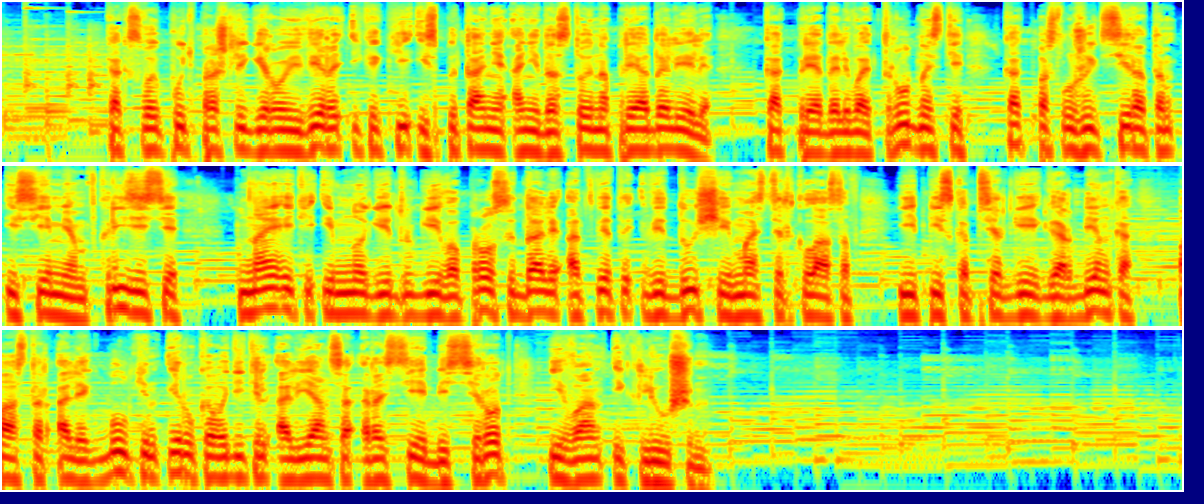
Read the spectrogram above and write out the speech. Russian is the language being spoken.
Как свой путь прошли герои веры и какие испытания они достойно преодолели, как преодолевать трудности, как послужить сиротам и семьям в кризисе, на эти и многие другие вопросы дали ответы ведущие мастер-классов епископ Сергей Горбенко, пастор Олег Булкин и руководитель Альянса «Россия без сирот» Иван Иклюшин.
